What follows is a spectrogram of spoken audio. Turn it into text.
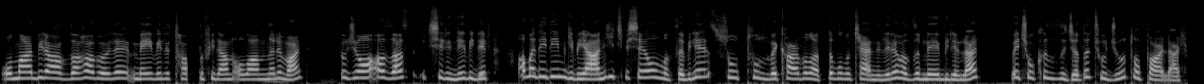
onlar biraz daha böyle meyveli, tatlı filan olanları var. Çocuğa az az içirilebilir ama dediğim gibi, yani, hiçbir şey olmasa bile su, tuz ve karbonatla bunu kendileri hazırlayabilirler ve çok hızlıca da çocuğu toparlar.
